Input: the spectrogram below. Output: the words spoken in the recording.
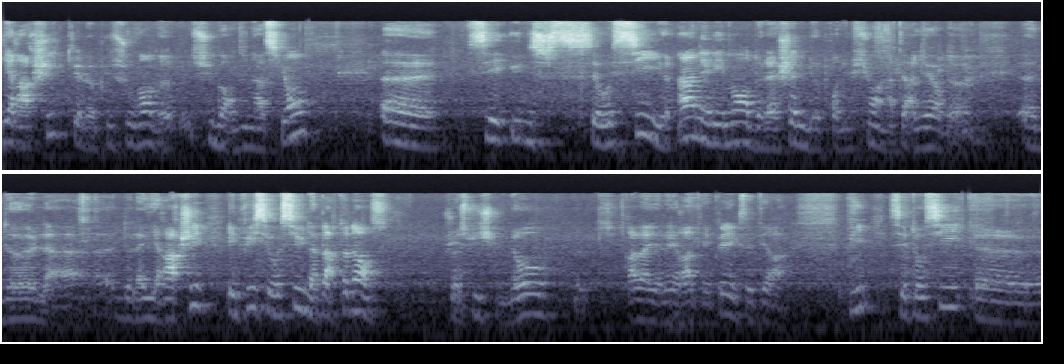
hiérarchique, le plus souvent de subordination. C'est aussi un élément de la chaîne de production à l'intérieur de, de, la, hiérarchie. Et puis c'est aussi une appartenance. Je suis cheminot, je travaille à la RATP, etc. Puis c'est aussi euh,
